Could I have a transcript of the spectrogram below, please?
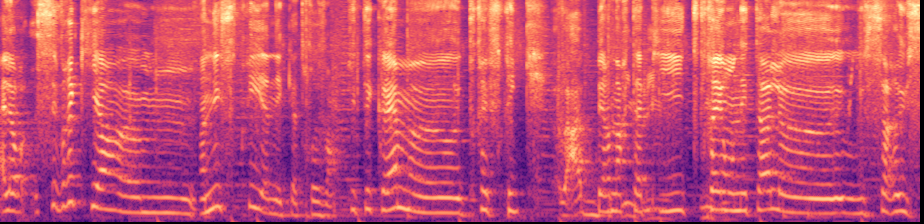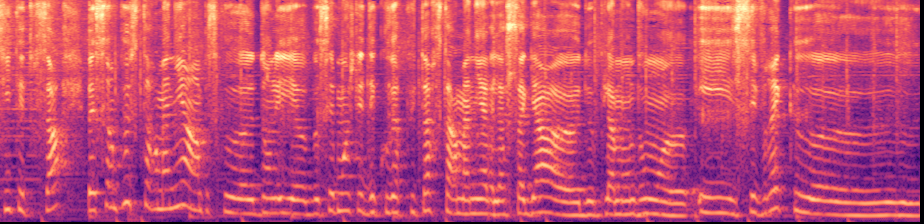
Alors c'est vrai qu'il y a euh, un esprit années 80 qui était quand même euh, très fric. Ah, Bernard Bling, Tapie, bling. très Bling, on étale euh, sa réussite et tout ça. Ben, c'est un peu Starmania hein, parce que dans les, euh, c'est moi je l'ai découvert plus tard Starmania, la saga de Plamondon. et c'est vrai que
